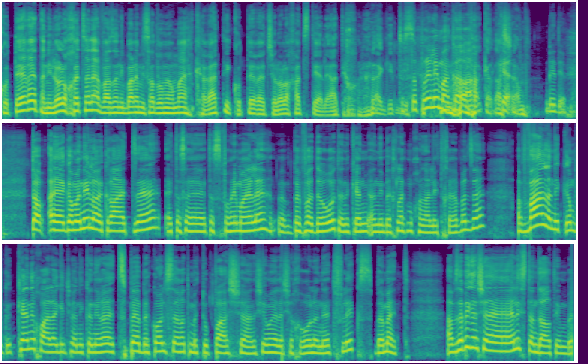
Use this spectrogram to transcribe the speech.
כותרת, אני לא לוחץ עליה, ואז אני בא למשרד ואומר, מה, קראתי כותרת שלא לחצתי עליה, את יכולה להגיד לי תספרי לי מה קרה. מה קרה כן. שם? בדיוק. טוב, אה, גם אני לא אקרא את זה, את, הס, את הספרים האלה, בוודאות, אני, כן, אני בהחלט מוכנה להתחייב על זה, אבל אני גם כן יכולה להגיד שאני כנראה אצפה בכל סרט מטופש שהאנשים האלה שחררו לנטפליקס, באמת. אבל זה בגלל שאין לי סטנדרטים ב,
